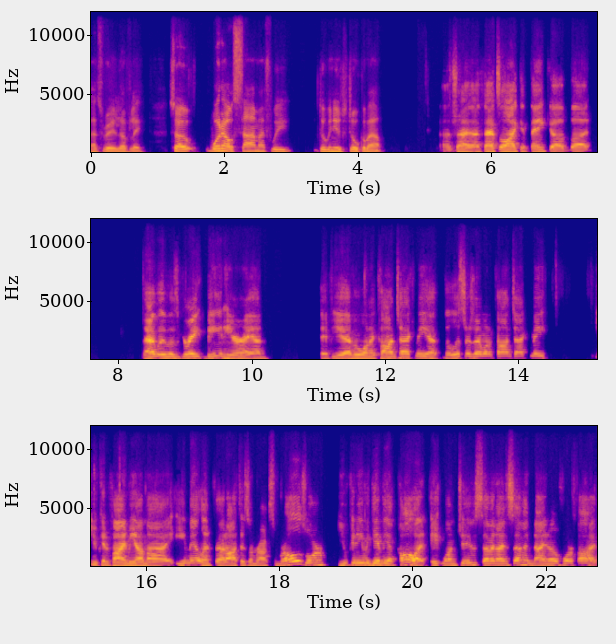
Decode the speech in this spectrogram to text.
That's really lovely. So what else, Sam, have we do we need to talk about? I'm trying, uh, that's all I can think of, but that it was great being here. And if you ever want to contact me, if the listeners ever want to contact me, you can find me on my email, info at autism rocks and rolls, or you can even give me a call at 812-797-9045.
